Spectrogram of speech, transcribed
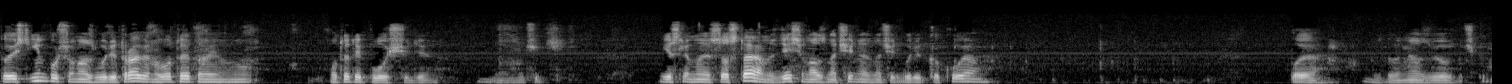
То есть импульс у нас будет равен вот этой, ну, вот этой площади. Значит, если мы составим, здесь у нас значение значит, будет какое? P с двумя звездочками.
